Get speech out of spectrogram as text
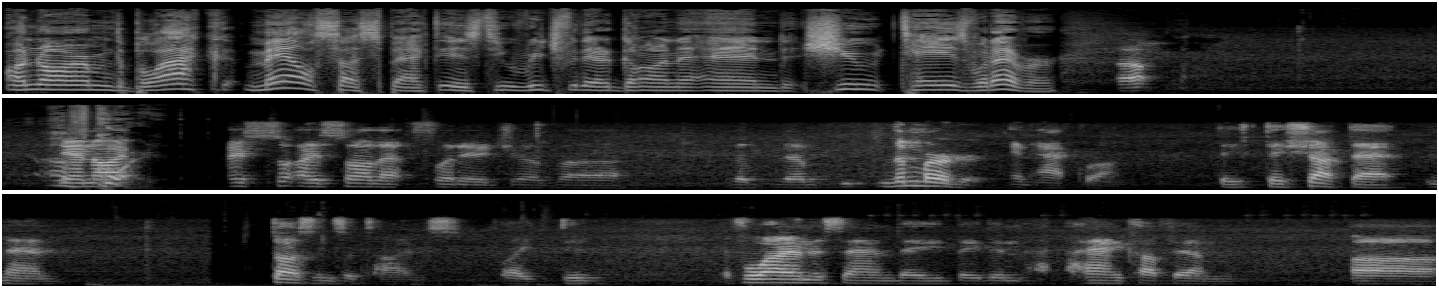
unarmed black male suspect is to reach for their gun and shoot, tase, whatever. Uh, of course. I, I, saw I saw that footage of uh, the, the the murder in Akron. They they shot that man dozens of times. Like, did if what I understand, they they didn't handcuff him. Uh,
